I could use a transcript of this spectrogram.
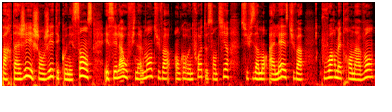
partager, échanger tes connaissances. Et c'est là où finalement tu vas, encore une fois, te sentir suffisamment à l'aise, tu vas pouvoir mettre en avant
